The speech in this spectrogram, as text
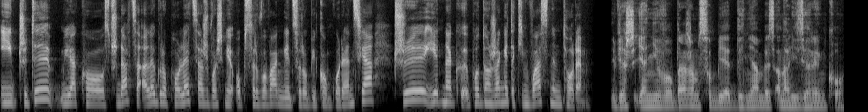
I czy ty jako sprzedawca Allegro polecasz właśnie obserwowanie, co robi konkurencja, czy jednak podążanie takim własnym torem? Wiesz, ja nie wyobrażam sobie dnia bez analizy rynku.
